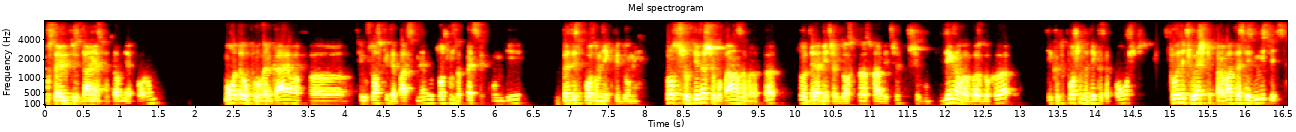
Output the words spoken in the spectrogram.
последното издание на Световния форум, Мога да опровергая в а, философски дебат с него точно за 5 секунди, без да използвам никакви думи. Просто ще отида, ще го фана за врата, той е дребничък доста, слабичък, ще го дигна във въздуха и като почна да вика за помощ, твоите човешки права, те са измислица.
